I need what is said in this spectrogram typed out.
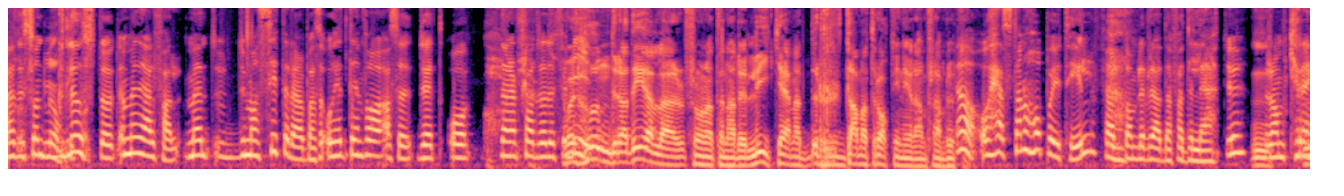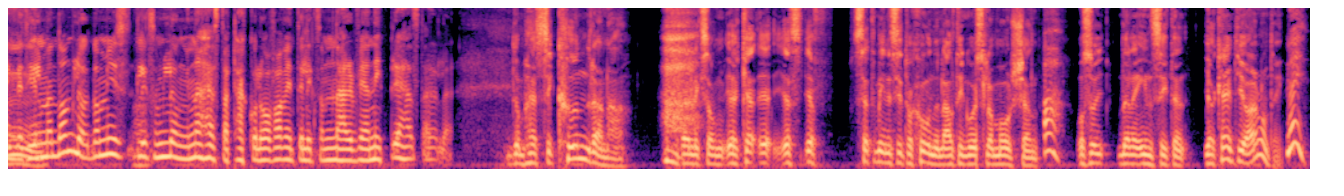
Jag hade sån lust och, men i alla fall, men du, man sitter där och bara, så- och den var alltså, du vet, och när den fladdrade Det var förbi. ju hundradelar från att den hade lika gärna dammat rakt in i den framrutan. Ja, och hästarna hoppade ju till för att de blev rädda för att det lät ju. Mm. Så de krängde Mm. till, men de, de är ju liksom lugna hästar, tack och lov, har vi inte liksom nerviga, nippriga hästar eller? De här sekunderna. Där liksom, jag, kan, jag, jag, jag sätter mig in i situationen när allting går i slow motion. Ah. Och så den här insikten, jag kan inte göra någonting. Nej,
